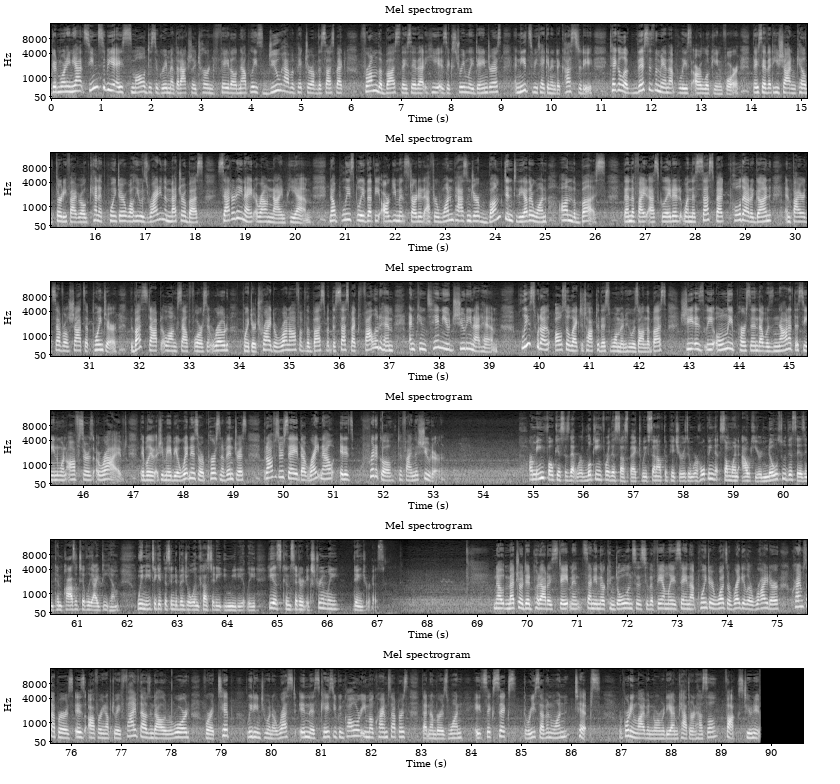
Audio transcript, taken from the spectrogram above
Good morning. Yeah, it seems to be a small disagreement that actually turned fatal. Now, police do have a picture of the suspect from the bus. They say that he is extremely dangerous and needs to be taken into custody. Take a look. This is the man that police are looking for. They say that he shot and killed 35 year old Kenneth Pointer while he was riding the Metro bus Saturday night around 9 p.m. Now, police believe that the argument started after one passenger bumped into the other one on the bus. Then the fight escalated when the suspect pulled out a gun and and fired several shots at Pointer. The bus stopped along South Florissant Road. Pointer tried to run off of the bus, but the suspect followed him and continued shooting at him. Police would also like to talk to this woman who was on the bus. She is the only person that was not at the scene when officers arrived. They believe that she may be a witness or a person of interest, but officers say that right now it is critical to find the shooter. Our main focus is that we're looking for this suspect. We've sent out the pictures and we're hoping that someone out here knows who this is and can positively ID him. We need to get this individual in custody immediately. He is considered extremely dangerous. Now, Metro did put out a statement sending their condolences to the family, saying that Pointer was a regular rider. Crime Stoppers is offering up to a $5,000 reward for a tip leading to an arrest in this case. You can call or email Crime Stoppers. That number is 1 866 371 TIPS. Reporting live in Normandy, I'm Katherine Hessel, Fox 2 News.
